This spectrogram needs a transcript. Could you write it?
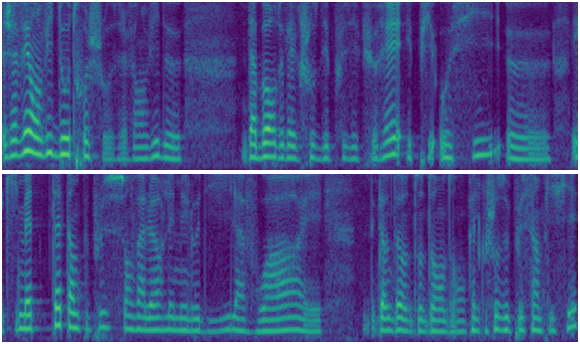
j'avais envie d'autre chose. J'avais envie de d'abord de quelque chose des plus épurés, et puis aussi euh, et qui mettent peut-être un peu plus en valeur les mélodies, la voix et dans, dans, dans, quelque chose de plus simplifié,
